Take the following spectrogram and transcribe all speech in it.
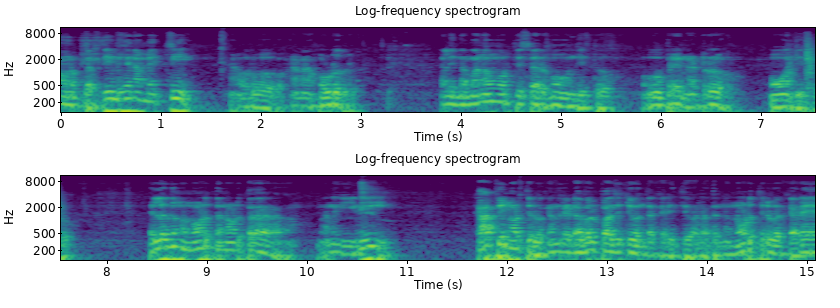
ಅವನ ಪ್ರತಿಭೆನ ಮೆಚ್ಚಿ ಅವರು ಹಣ ಹೂಡಿದ್ರು. ಅಲ್ಲಿಂದ ಮನೋಮೂರ್ತಿ ಸರ್ ಹೂ ಹೊಂದಿತ್ತು ಒಬ್ಬರೇ ನಟರು ಹೂ ಹೊಂದಿತ್ತು. ಎಲ್ಲದನ್ನು ನೋಡ್ತಾ ನೋಡ್ತಾ ನನಗೆ ಇಡೀ ಕಾಪಿ ನೋಡ್ತಿರ್ಬೇಕಂದ್ರೆ ಡಬಲ್ ಪಾಸಿಟಿವ್ ಅಂತ ಕರಿತೀವಲ್ಲ, ಅದನ್ನು ನೋಡ್ತಿರ್ಬೇಕಾದ್ರೆ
